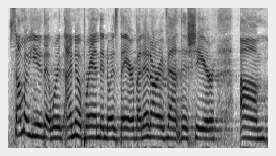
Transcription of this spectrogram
Some of you that were, I know Brandon was there, but at our event this year, um,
